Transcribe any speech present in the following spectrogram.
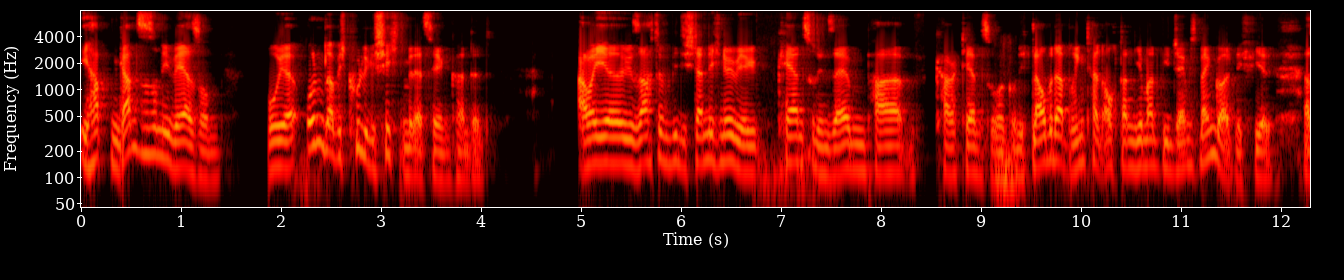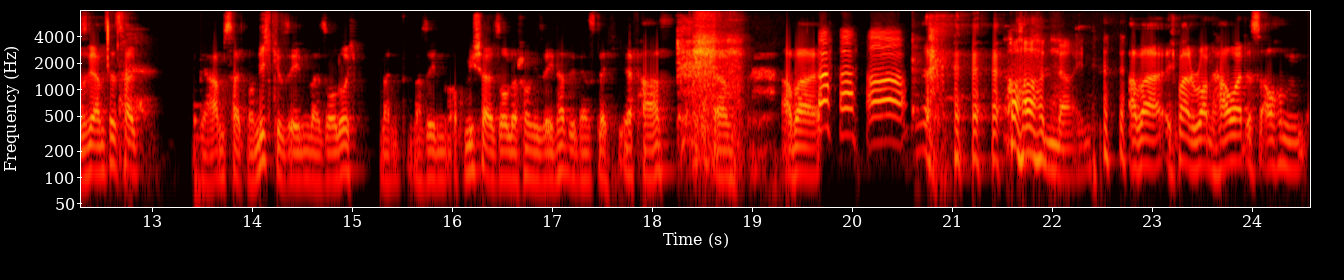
ihr habt ein ganzes Universum, wo ihr unglaublich coole Geschichten mit erzählen könntet. Aber ihr sagt irgendwie ständig, nö, wir kehren zu denselben paar Charakteren zurück. Und ich glaube, da bringt halt auch dann jemand wie James Mangold nicht viel. Also wir haben es jetzt halt, wir haben es halt noch nicht gesehen bei Solo. Ich meine, mal sehen, ob Michael Solo schon gesehen hat. Wir werden es gleich erfahren. ähm, aber. oh nein. aber ich meine, Ron Howard ist auch ein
